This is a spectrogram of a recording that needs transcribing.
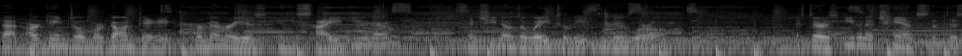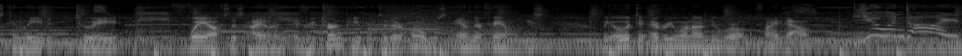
That Archangel Morgante, her memory is inside you now? And she knows a way to leave the New Wirral? If there is even a chance that this can lead to a way off this island and return people to their homes and their families, we owe it to everyone on New Wirral to find out. You and I.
